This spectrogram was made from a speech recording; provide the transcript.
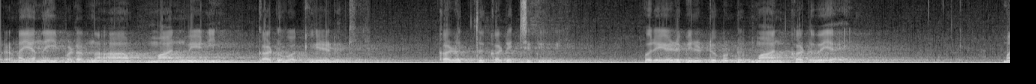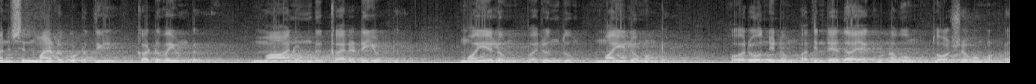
പ്രണയ നെയ് പടർന്ന ആ മാൻമേനി കടുവ കീഴടക്കി. കഴുത്ത് കടിച്ചു കീറി. ഒരേഴ് മിനിറ്റ് കൊണ്ട് മാൻ കടുവയായി. മനുഷ്യന്മാരുടെ കൂട്ടത്തിൽ കടുവയുണ്ട് മാനുണ്ട് കരടിയുണ്ട് മുയലും പരുന്തും മയിലുമുണ്ട്. ഓരോന്നിനും അതിന്റേതായ ഗുണവും ദോഷവുമുണ്ട്.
